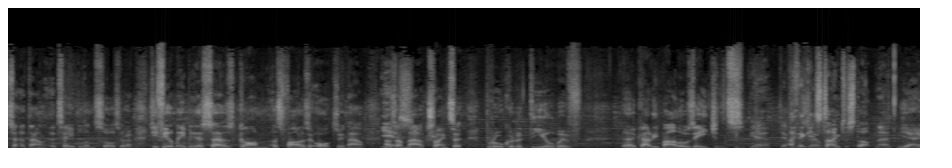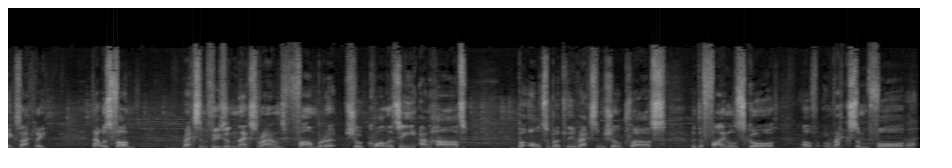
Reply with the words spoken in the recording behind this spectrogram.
set it down at the table and sort it out. Do you feel maybe this has gone as far as it ought to now, Yes. as I'm now trying to broker a deal with uh, Gary Barlow's agents? Yeah, I think so, it's Mark. time to stop now. Yeah, exactly. That was fun. Wrexham through to the next round. Farnborough showed quality and heart, but ultimately Wrexham showed class with the final score of Wrexham 4,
